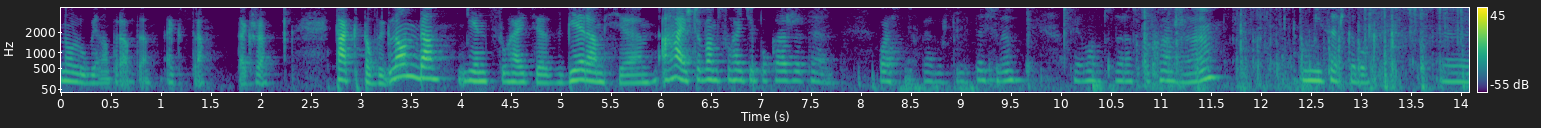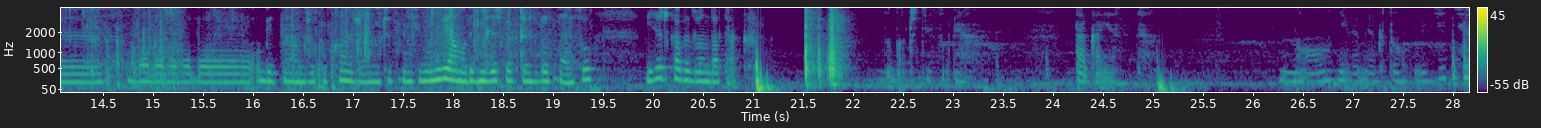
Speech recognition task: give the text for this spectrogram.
No lubię naprawdę. Ekstra. Także tak to wygląda, więc słuchajcie, zbieram się. Aha, jeszcze Wam słuchajcie, pokażę ten. Właśnie, jak już tu jesteśmy, to ja Wam tu zaraz pokażę tą miseczkę, bo, yy, bo, bo, bo, bo, bo obiecałam, że pokażę. Znaczy w sensie, no mówiłam o tych miseczkach, więc bez sensu. Miseczka wygląda tak. Zobaczcie sobie. Taka jest. No, nie wiem jak to widzicie.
